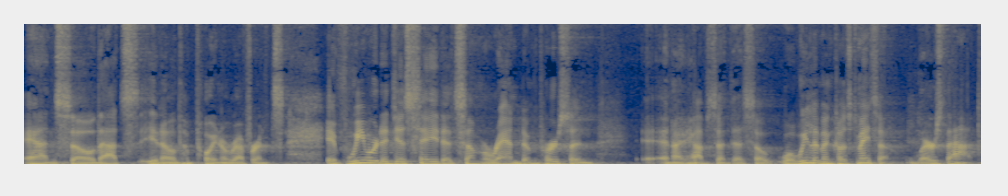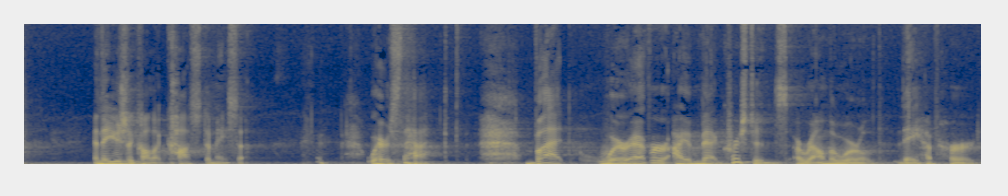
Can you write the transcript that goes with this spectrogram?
And so that's, you know, the point of reference. If we were to just say to some random person, and I have said this, so, well, we live in Costa Mesa. Where's that? And they usually call it Costa Mesa. Where's that? But wherever I have met Christians around the world, they have heard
